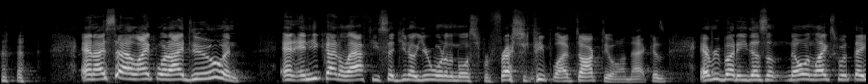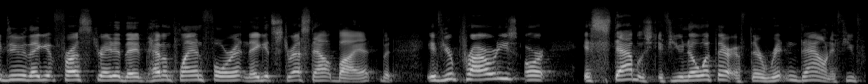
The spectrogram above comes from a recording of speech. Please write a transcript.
and I said, I like what I do. And and, and he kind of laughed. He said, You know, you're one of the most refreshing people I've talked to on that because everybody doesn't, no one likes what they do. They get frustrated. They haven't planned for it and they get stressed out by it. But if your priorities are established, if you know what they're, if they're written down, if you've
